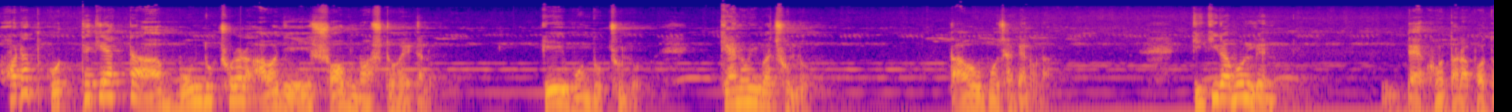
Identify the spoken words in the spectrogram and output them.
হঠাৎ কোত্থেকে একটা বন্দুক ছোড়ার আওয়াজে সব নষ্ট হয়ে গেল। কে বন্দুক ছুড়ল? কেনই বা ছুড়ল? তাও বোঝা গেল না। কিকিরা বললেন, দেখো তারাপদ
